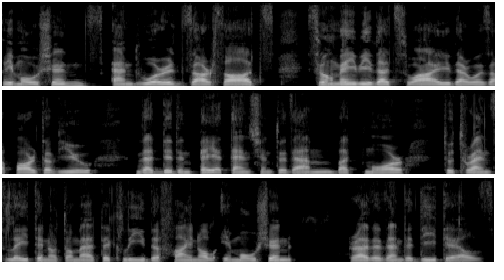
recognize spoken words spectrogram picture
emotions, and words are thoughts. So maybe that's why there was a part of you that didn't pay attention to them, but more to translate in automatically the final emotion rather than the details.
